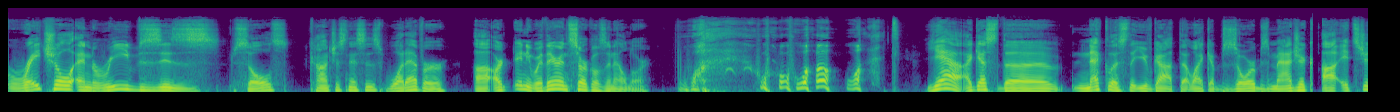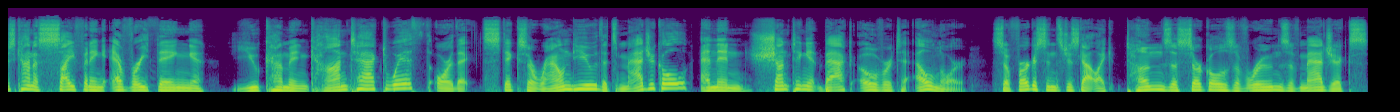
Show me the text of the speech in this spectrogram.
Rachel and Reeves's souls, consciousnesses, whatever. Uh, are anyway. They're in circles in Elnor. What? Whoa, what? Yeah, I guess the necklace that you've got that like absorbs magic, uh, it's just kind of siphoning everything you come in contact with or that sticks around you that's magical and then shunting it back over to Elnor. So Ferguson's just got like tons of circles of runes of magics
